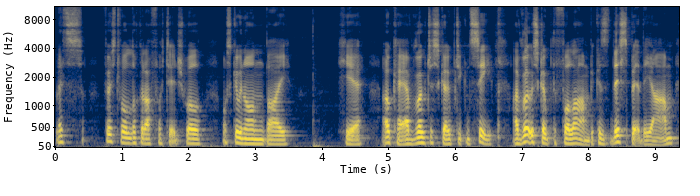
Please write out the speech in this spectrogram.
let's first of all look at our footage. Well, what's going on by here? Okay, I've rotoscoped, you can see. I've rotoscoped the full arm because this bit of the arm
